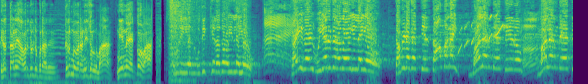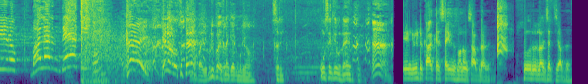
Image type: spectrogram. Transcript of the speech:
இதத்தானே அவர் சொல்லிட்டு போறாரு. திரும்ப வேற நீ சொல்லுமா நீ என்ன எக்கோவா சூரியன் உதிக்கிறதோ இல்லையோ? கைகள் உயர்கிறதோ இல்லையோ? தமிழகத்தில் தாமரை மலர்ந்தே தீரும் மலர்ந்தே தீரும். எப்படிப்பா இதெல்லாம் கேட்க முடியும்? சரி உன் சைட்லயும் ஒரு நேரம் இருக்கு. எங்க வீட்டு காக்க சைவ சொன்ன சாப்பிடாது. சோறு எல்லாம் சத்தி சாப்பிடாது.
